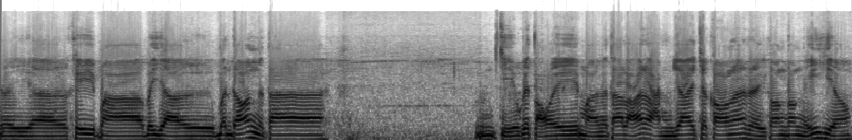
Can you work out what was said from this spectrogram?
rồi ờ, khi mà bây giờ bên đó người ta chịu cái tội mà người ta lỡ làm cho cho con á rồi con con nghĩ gì không?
